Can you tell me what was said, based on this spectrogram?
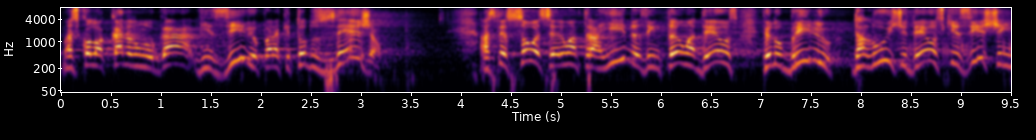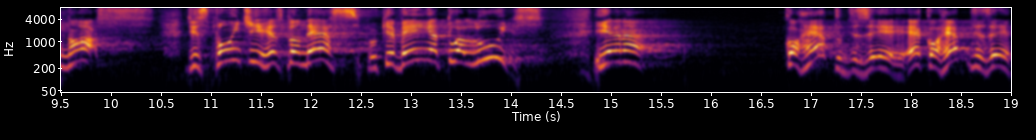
mas colocada num lugar visível para que todos vejam. As pessoas serão atraídas então a Deus pelo brilho da luz de Deus que existe em nós. Dispõe-te e resplandece, porque vem a tua luz. E era correto dizer, é correto dizer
